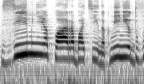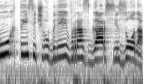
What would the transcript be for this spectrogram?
Зимняя пара ботинок, менее двух тысяч рублей в разгар сезона.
